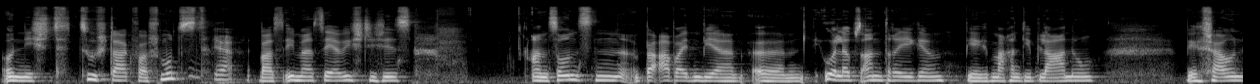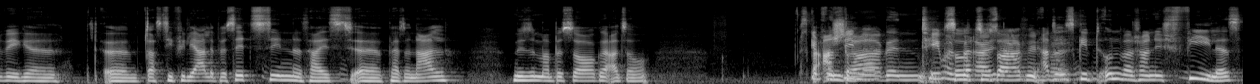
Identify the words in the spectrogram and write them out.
und nicht zu stark verschmutzt, Ja. was immer sehr wichtig ist. Ansonsten bearbeiten wir ähm, Urlaubsanträge, wir machen die Planung, wir schauen wegen, äh, dass die Filiale besetzt sind, das heißt äh, Personal müssen wir besorgen, also Es gibt beantragen, sozusagen. Also es gibt unwahrscheinlich vieles,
